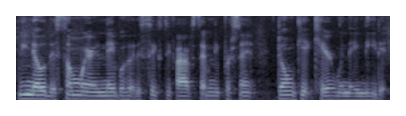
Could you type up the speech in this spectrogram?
we know that somewhere in the neighborhood of 65, 70 percent don't get care when they need it.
